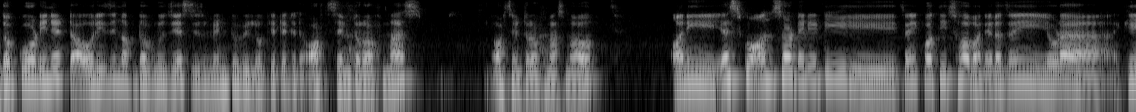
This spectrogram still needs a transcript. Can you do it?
The coordinate origin of WGS is meant to be located at earth centre of mass earth centre of मासमा हो। अनि यसको अनसर्टेनिटी चाहिँ कति छ भनेर चाहिँ एउटा के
